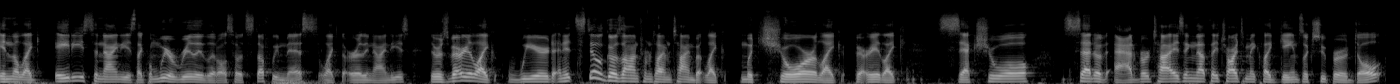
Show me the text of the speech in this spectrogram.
in the like 80s to 90s like when we were really little so it's stuff we missed like the early 90s there was very like weird and it still goes on from time to time but like mature like very like sexual set of advertising that they tried to make like games look super adult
